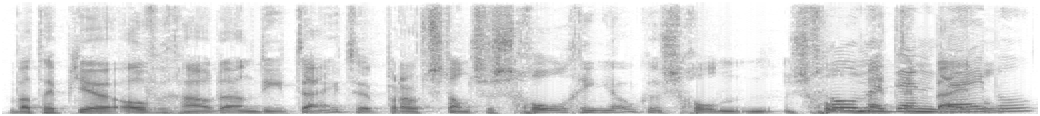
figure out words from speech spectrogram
Wat heb je overgehouden aan die tijd? De protestantse school ging je ook? Een school, een school, School met den Bijbel.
